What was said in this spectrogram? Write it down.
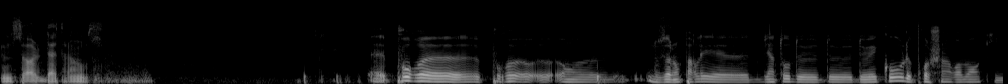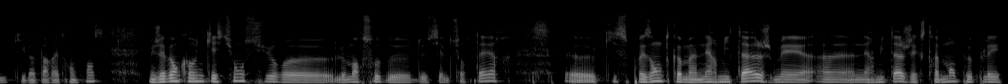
une sorte de transe. Euh, pour, euh, euh, nous allons parler bientôt de, de, Echo, le prochain roman qui, va paraître en France. Mais j'avais encore une question sur le morceau de, Ciel sur Terre, qui se présente comme un ermitage, mais un, ermitage extrêmement peuplé.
